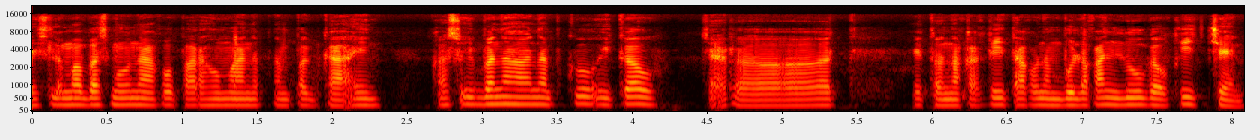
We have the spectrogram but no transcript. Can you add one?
guys, lumabas muna ako para humanap ng pagkain. Kaso iba na hanap ko, ikaw. Charot. Ito nakakita ko ng Bulacan Lugaw Kitchen.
